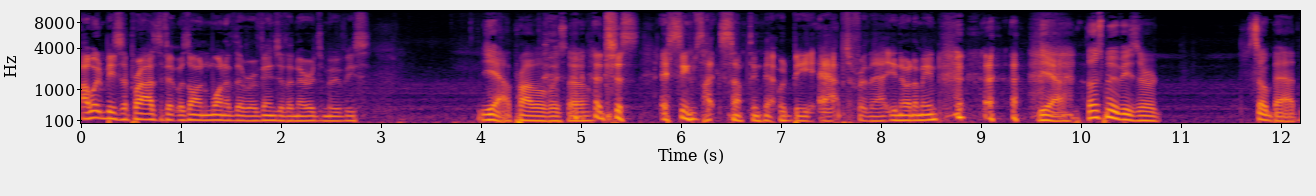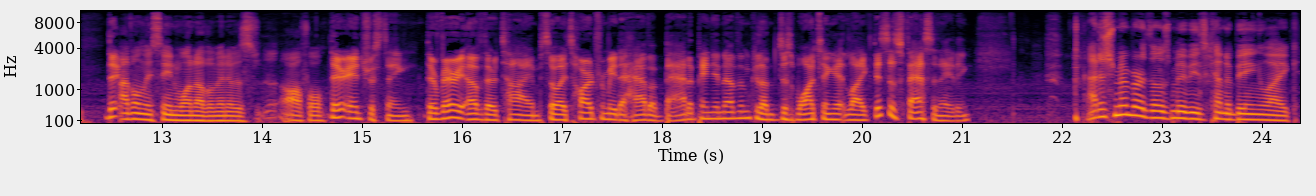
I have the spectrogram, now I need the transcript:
I wouldn't be surprised if it was on one of the Revenge of the Nerds movies. Yeah, probably so. It just it seems like something that would be apt for that. You know what I mean? yeah, those movies are so bad. They're- I've only seen one of them, and it was awful. They're interesting. They're very of their time, so it's hard for me to have a bad opinion of them because I'm just watching it like this is fascinating. I just remember those movies kind of being like,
